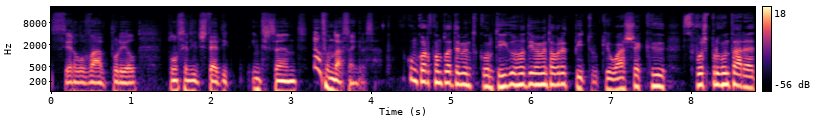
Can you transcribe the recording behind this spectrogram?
ser levado por ele por um sentido estético interessante. É um filme de ação engraçado. Eu concordo completamente contigo relativamente ao Brad Pitt. O que eu acho é que, se fores perguntar a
